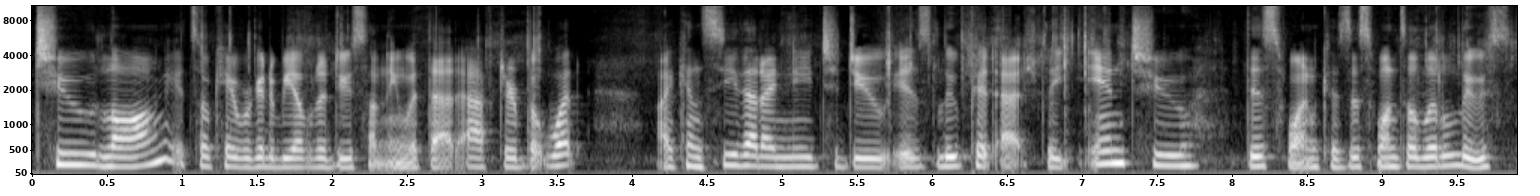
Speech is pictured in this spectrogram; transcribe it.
too long, it's okay. We're going to be able to do something with that after. But what I can see that I need to do is loop it actually into this one because this one's a little loose.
